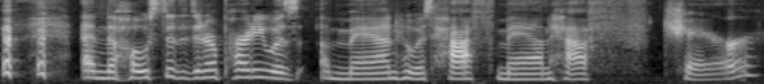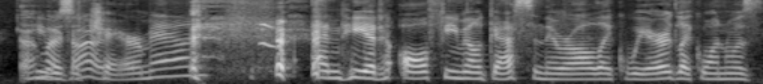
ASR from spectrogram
and the host of the dinner party was a man who was half man, half chair. Oh he was God. a chairman, and he had all female guests, and they were all like weird. Like one was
